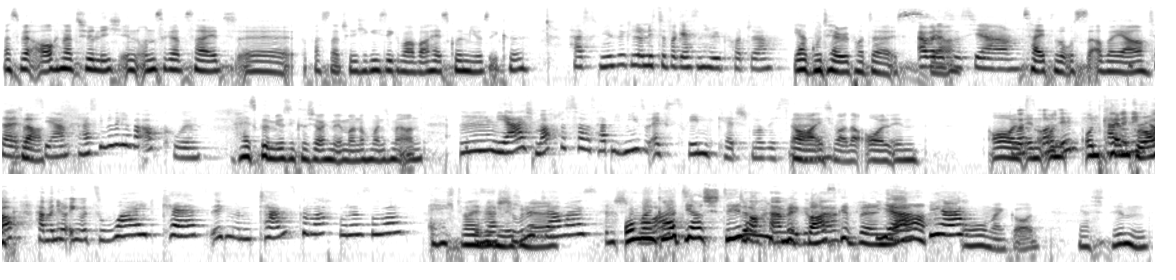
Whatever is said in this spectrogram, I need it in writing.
Was wir auch natürlich in unserer Zeit, äh, was natürlich riesig war, war High School Musical. High School Musical und nicht zu vergessen Harry Potter. Ja gut, Harry Potter ist Aber ja das ist ja zeitlos, aber ja, Zeit klar. ja. High School Musical war auch cool. High School Musical schaue ich mir immer noch manchmal an. Mm, ja, ich mochte es, aber es hat mich nie so extrem gecatcht, muss ich Oh, sagen. ich war da all in. All in. all und, in? und haben wir Camp nicht Rock. Auch, haben wir nicht auch irgendwie zu Wildcats irgendeinen Tanz gemacht oder sowas? Echt, weiß In der ich nicht Schule mehr. damals? Oh mein? Gott, ja stimmt. Doch, haben wir Mit gemacht. Basketball, Ja, ja. ja. Oh mein Gott. Ja, stimmt.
